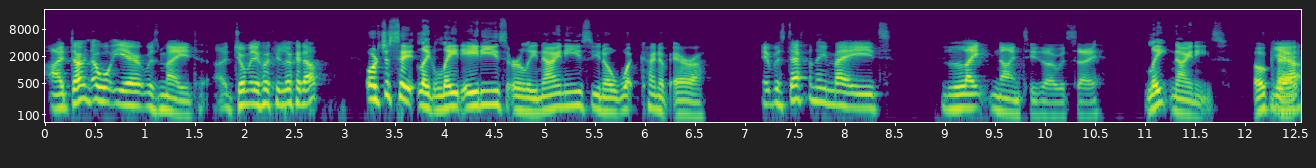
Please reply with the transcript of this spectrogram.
I don't know what year it was made. Uh, do you want me to quickly look it up? Or just say like late 80s, early 90s, you know, what kind of era? It was definitely made late nineties, I would say. Late nineties. Okay. Yeah.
